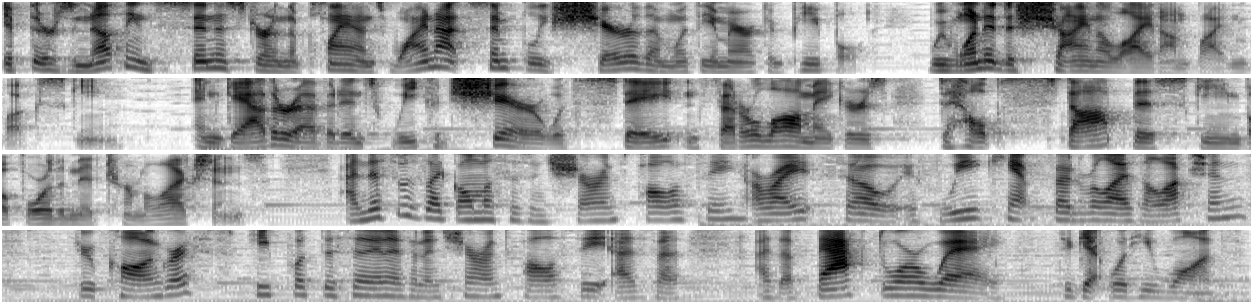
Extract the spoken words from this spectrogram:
If there's nothing sinister in the plans, why not simply share them with the American people? We wanted to shine a light on Biden Buck's scheme and gather evidence we could share with state and federal lawmakers to help stop this scheme before the midterm elections. And this was like almost his insurance policy, all right? So if we can't federalize elections through Congress, he put this in as an insurance policy as a, as a backdoor way to get what he wants.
